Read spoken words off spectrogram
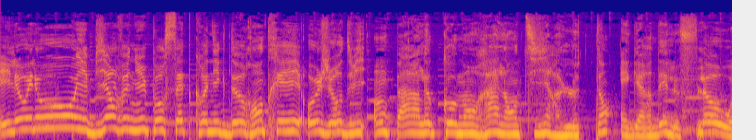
Hello hello et bienvenue pour cette chronique de rentrée. Aujourd'hui on parle comment ralentir le temps et garder le flow.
